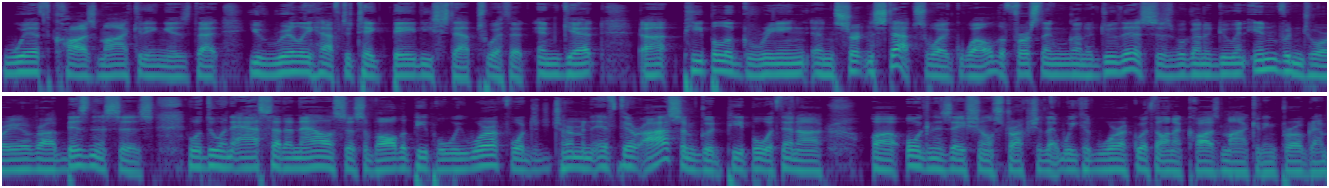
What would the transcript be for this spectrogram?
with cause marketing is that you really have to take baby steps with it and get uh, people agreeing in certain steps. Like, well, the first thing we're going to do this is we're going to do an inventory of our businesses. We'll do an asset analysis of all the people we work for to determine if there are some good people within our uh, organizational structure that we could work with on a cause marketing program.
